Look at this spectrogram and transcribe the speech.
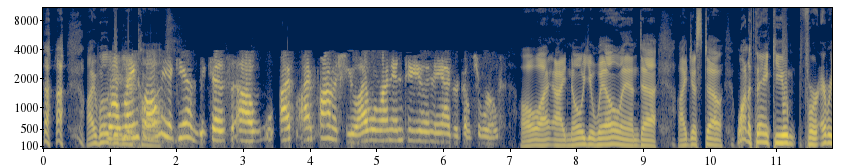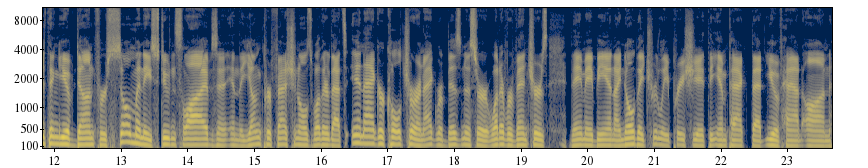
I will well, give you Lane, a call. call me again because uh, I, I promise you I will run into you in the agriculture world. Oh, I, I know you will. And uh, I just uh, want to thank you for everything you have done for so many students' lives and, and, the young professionals, whether that's in agriculture or in agribusiness or whatever ventures they may be in. I know they truly appreciate the impact that you have had on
